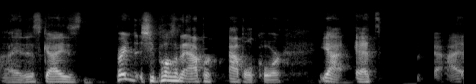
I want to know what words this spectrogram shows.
I, this guy's. pretty. She pulls an apple apple core. Yeah, it's. I,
